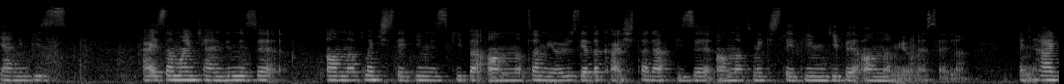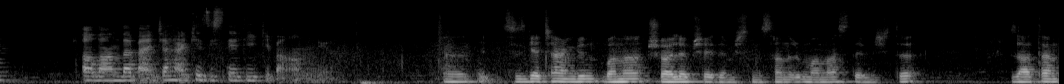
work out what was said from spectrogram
yani biz her zaman kendimizi anlatmak istediğimiz gibi anlatamıyoruz ya da karşı taraf bizi anlatmak istediğim gibi anlamıyor mesela. Hani her alanda bence herkes istediği gibi anlıyor. Ee, Siz geçen gün bana şöyle bir şey demiştiniz. Sanırım Manas demişti. Zaten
